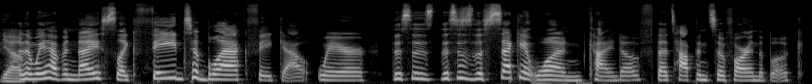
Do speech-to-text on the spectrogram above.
Yeah. And then we have a nice like fade to black fake out where this is this is the second one kind of that's happened so far in the book.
